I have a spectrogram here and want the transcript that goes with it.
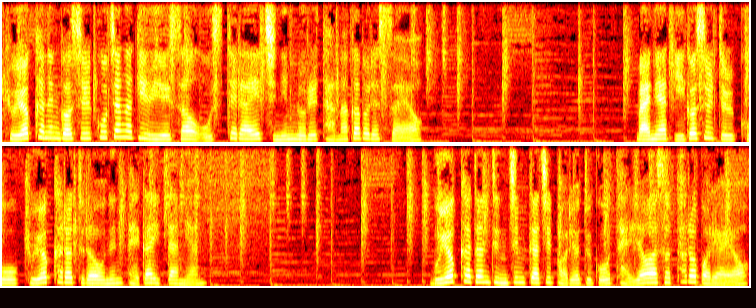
교역하는 것을 꼬장하기 위해서 오스테라의 진입로를 다 막아버렸어요. 만약 이것을 뚫고 교역하러 들어오는 배가 있다면 무역하던 등짐까지 버려두고 달려와서 털어버려요.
